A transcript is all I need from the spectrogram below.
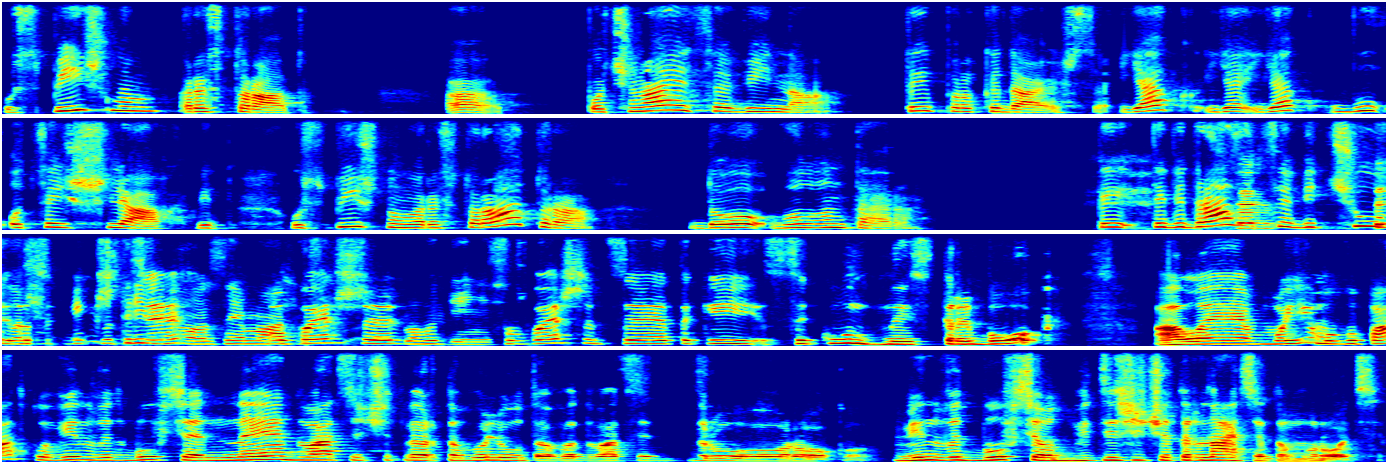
успішним ресторатором. Е, Починається війна, ти прокидаєшся. Як, я- як був оцей шлях від успішного ресторатора до волонтера? Ти, ти відразу Це- це відчула, ти що тобі потрібно займатися по-перше, благодійністю? По-перше, це такий секундний стрибок, але в моєму випадку він відбувся не 24 лютого 2022 року. Він відбувся у 2014 році.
